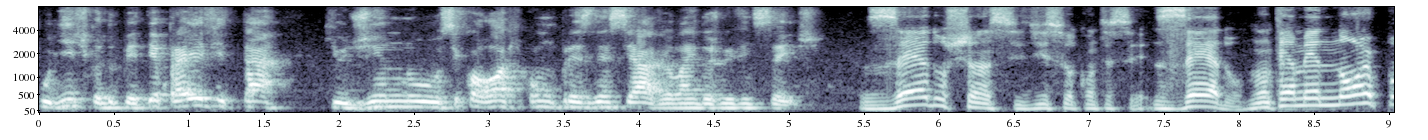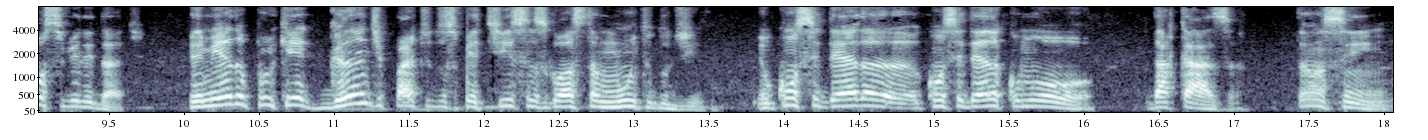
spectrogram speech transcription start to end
política do PT para evitar que o Dino se coloque como presidenciável lá em 2026? Zero chance disso acontecer. Zero. Não tem a menor possibilidade. Primeiro, porque grande parte dos petistas gosta muito do Dino. Eu considero, considero como da casa. Então, assim,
